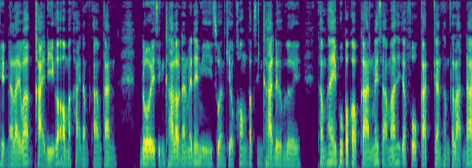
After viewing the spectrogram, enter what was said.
เห็นอะไรว่าขายดีก็เอามาขายตามๆกัน โดยสินค้าเหล่านั้นไม่ได้มีส่วนเกี่ยวข้องกับสินค้าเดิมเลยทำให้ผู้ประกอบการไม่สามารถที่จะโฟกัสการทำตลาดได้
